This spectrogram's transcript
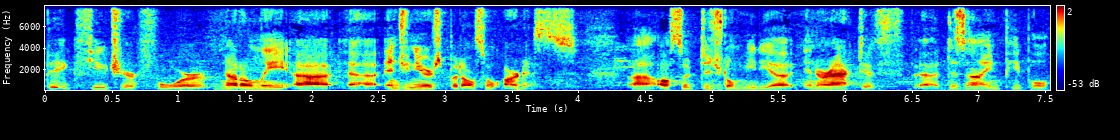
big future for not only uh, uh, engineers but also artists, uh, also digital media, interactive uh, design people.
